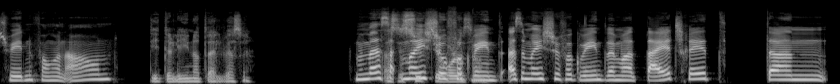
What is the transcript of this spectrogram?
Schweden fangen auch an. die Italiener teilweise. Man, Also man ist schon vergewöhnt. Also man ist schon vergewöhnt, wenn man Deutsch redet, dann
